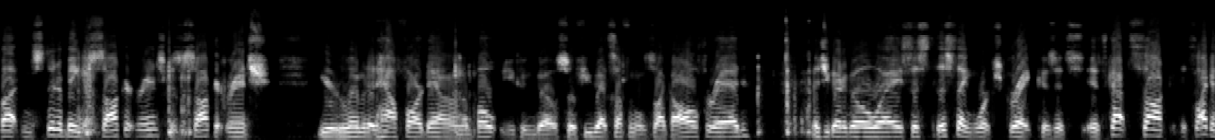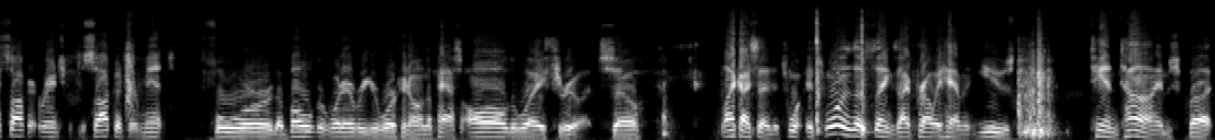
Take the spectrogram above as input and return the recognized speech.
but instead of being a socket wrench, because a socket wrench, you're limited how far down on a bolt you can go. So if you got something that's like all thread, that you got to go away. So this this thing works great because it's it's got sock. It's like a socket wrench, but the sockets are meant for the bolt or whatever you're working on to pass all the way through it. So, like I said, it's it's one of those things I probably haven't used ten times, but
